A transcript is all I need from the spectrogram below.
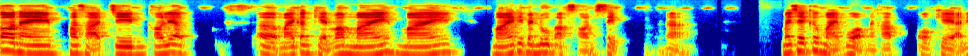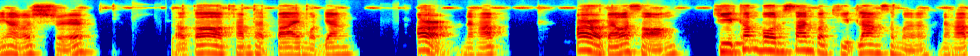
ก็ในภาษาจีนเขาเรียกเอ่อไม้กางเขนว่าไม้ไม้ไม้ที่เป็นรูปอักษรสิบอ่าไม่ใช่เครื่องหมายบวกนะครับ โอเค อันนี้อ่านว่าเสือ แล้วก็คำถัดไปหมดยัง二นะครับ二แปลว่าสองขีดข้างบนสั้นกว่าขีดล่างเสมอนะครับ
